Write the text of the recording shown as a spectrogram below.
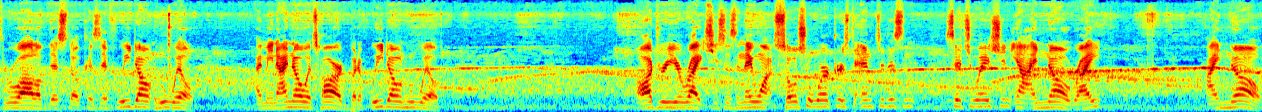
through all of this, though, because if we don't, who will? I mean, I know it's hard, but if we don't, who will? Audrey, you're right. She says, and they want social workers to enter this situation? Yeah, I know, right? I know.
